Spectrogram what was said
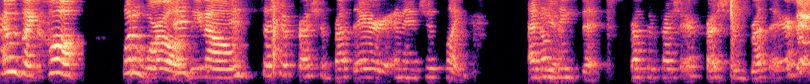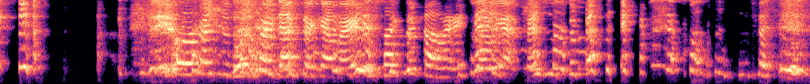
I was like, "Oh, what a world," you know? it's such a fresh of breath air, and it's just like I don't Yeah. think that breath of fresh air, fresh of breath air. Fresh and- breath, Our ducks are covered. Ducks are covered. Now we got fresh and breath That's breath okay.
